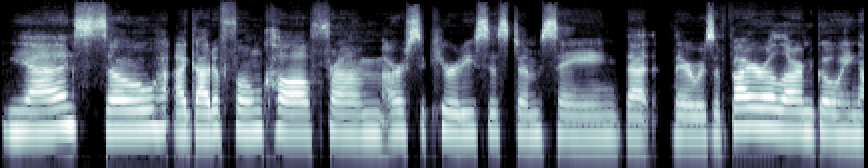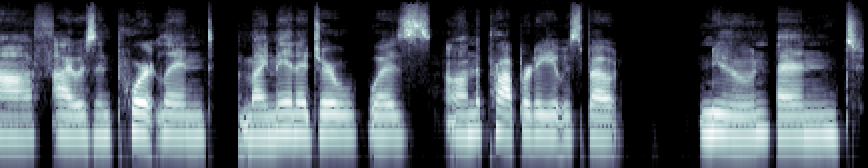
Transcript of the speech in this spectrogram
Yeah, so I got a phone call from our security system saying that there was a fire alarm going off. I was in Portland. My manager was on the property. It was about noon and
